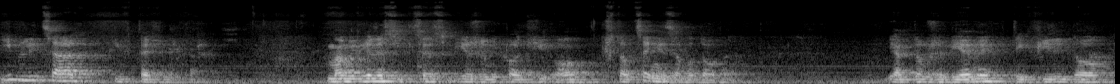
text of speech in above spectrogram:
i w liceach, i w technikach. Mamy wiele sukcesów, jeżeli chodzi o kształcenie zawodowe. Jak dobrze wiemy, w tej chwili do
